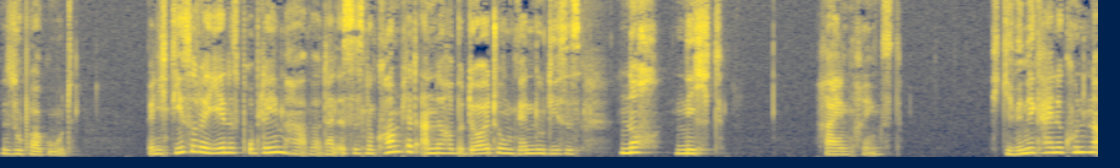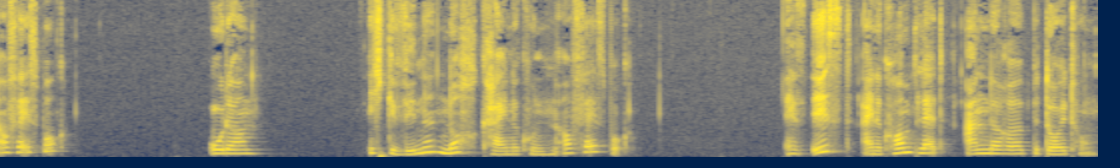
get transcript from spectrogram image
super gut. Wenn ich dies oder jenes Problem habe, dann ist es eine komplett andere Bedeutung, wenn du dieses noch nicht reinbringst. Ich gewinne keine Kunden auf Facebook oder ich gewinne noch keine Kunden auf Facebook. Es ist eine komplett andere Bedeutung.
